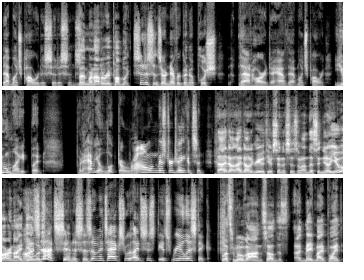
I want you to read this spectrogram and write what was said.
that much power to citizens. Then we're not a republic. Citizens are never going to push that hard to have that much power. You might, but but have you looked around, Mr. Jenkinson? I don't. I don't agree with your cynicism on this. And you know, you are an idealist. Oh, it's not cynicism. It's actual. It's just. It's realistic. Let's move on. So this. I made my point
